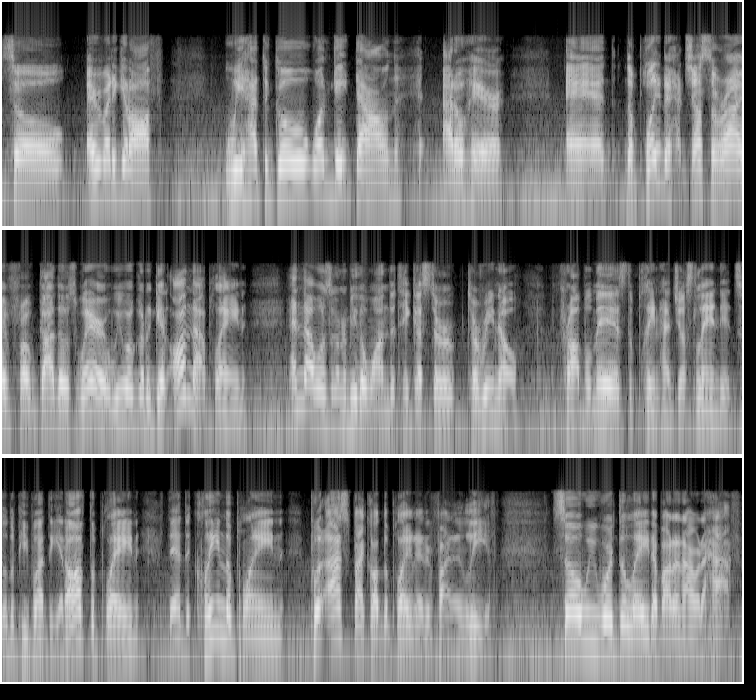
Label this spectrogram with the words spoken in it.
So everybody get off. We had to go one gate down at O'Hare, and the plane that had just arrived from God knows where, we were going to get on that plane, and that was going to be the one to take us to, to Reno. The problem is, the plane had just landed, so the people had to get off the plane, they had to clean the plane, put us back on the plane, and then finally leave. So we were delayed about an hour and a half.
